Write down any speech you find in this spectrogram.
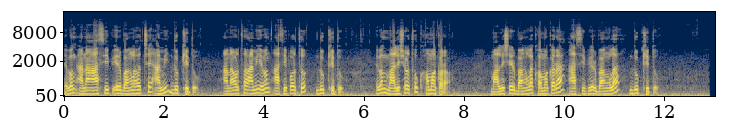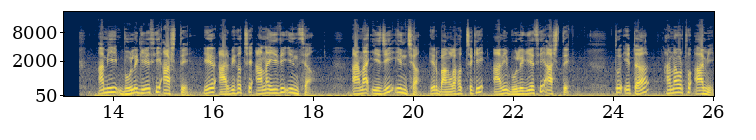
এবং আনা আসিফ, এর বাংলা হচ্ছে, আমি দুঃখিত। আনা অর্থ আমি এবং আসিফ অর্থ দুঃখিত। এবং মালিশ অর্থ ক্ষমা করা। মালিশের বাংলা ক্ষমা করা, আসিফের বাংলা দুঃখিত। আমি ভুলে গিয়েছি আসতে। এর আরবি হচ্ছে আনা ইজি ইনসা আনা ইজি ইনসা এর বাংলা হচ্ছে কি, আমি ভুলে গিয়েছি আসতে। তো এটা আনা অর্থ আমি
